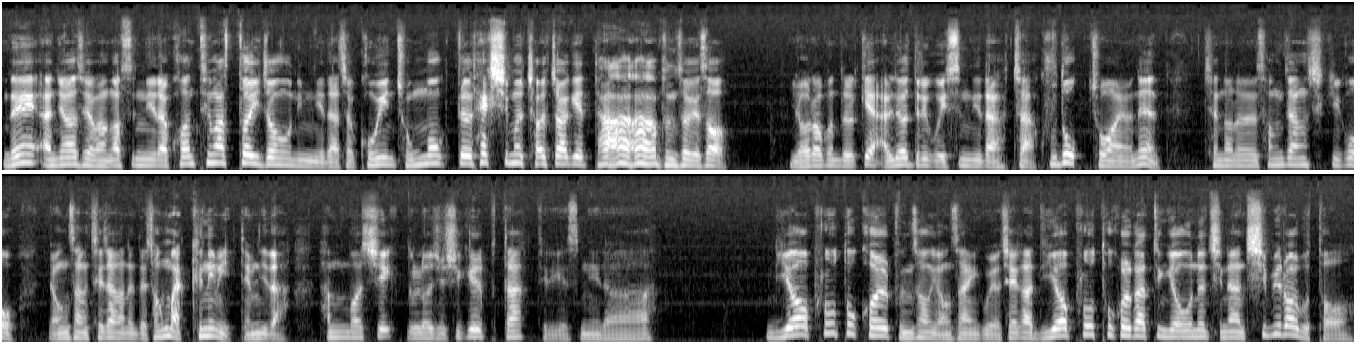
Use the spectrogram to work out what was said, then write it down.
네, 안녕하세요. 반갑습니다. 퀀트마스터 이정훈입니다. 저 고인 종목들 핵심을 철저하게 다 분석해서 여러분들께 알려드리고 있습니다. 자, 구독, 좋아요는 채널을 성장시키고 영상 제작하는데 정말 큰 힘이 됩니다. 한 번씩 눌러주시길 부탁드리겠습니다. 니어 프로토콜 분석 영상이고요. 제가 니어 프로토콜 같은 경우는 지난 11월부터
